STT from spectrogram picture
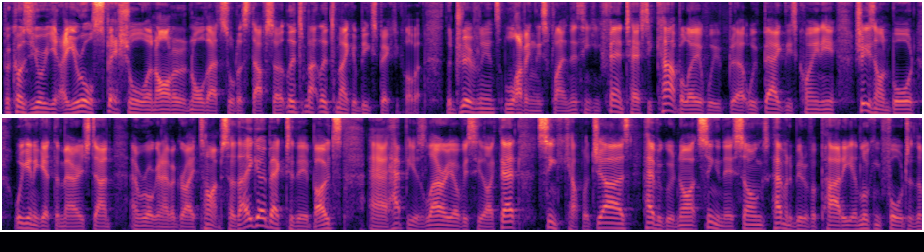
because you're you know you're all special and honoured and all that sort of stuff. So let's ma- let's make a big spectacle of it. The Drevlians loving this plan. They're thinking, fantastic, can't believe we've uh, we've bagged this queen here. She's on board. We're going to get the marriage done, and we're all going to have a great time. So they go back to their boats, uh, happy as Larry, obviously like that. Sink a couple of jars, have a good night, singing their songs, having a bit of a party, and looking forward to the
